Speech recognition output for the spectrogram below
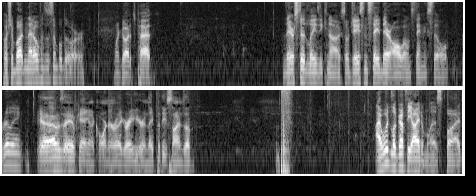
Push a button that opens a simple door. Oh my god, it's Pat. There stood Lazy Canuck. So Jason stayed there all alone, standing still. Really? Yeah, I was AFKing in a corner, like right here, and they put these signs up. I would look up the item list, but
